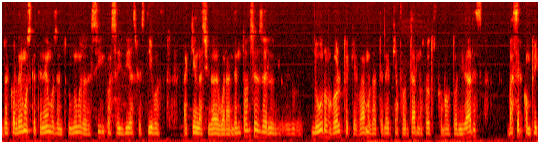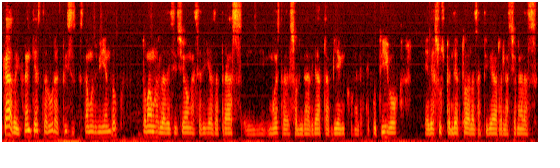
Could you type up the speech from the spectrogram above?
Recordemos que tenemos entre un número de 5 a 6 días festivos aquí en la ciudad de Guaranda. Entonces el duro golpe que vamos a tener que afrontar nosotros como autoridades va a ser complicado y frente a esta dura crisis que estamos viviendo, tomamos la decisión hace días atrás y muestra de solidaridad también con el Ejecutivo eh, de suspender todas las actividades relacionadas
